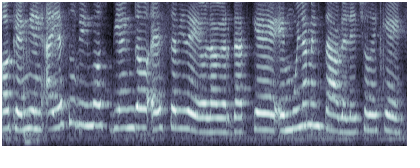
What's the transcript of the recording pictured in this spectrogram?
Ok, miren, ahí estuvimos viendo este video. La verdad que es muy lamentable el hecho de que,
